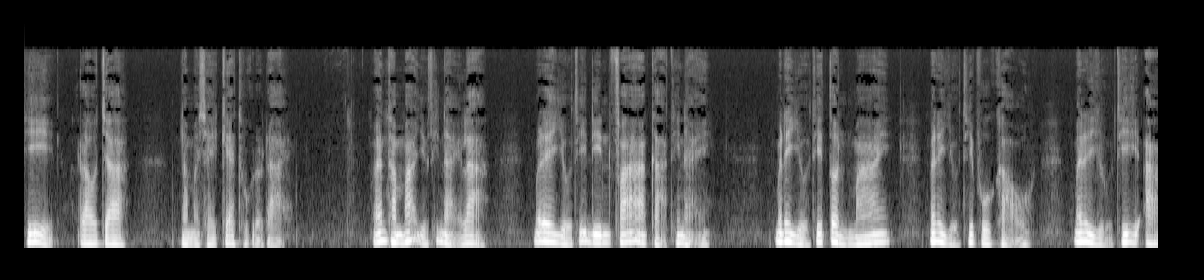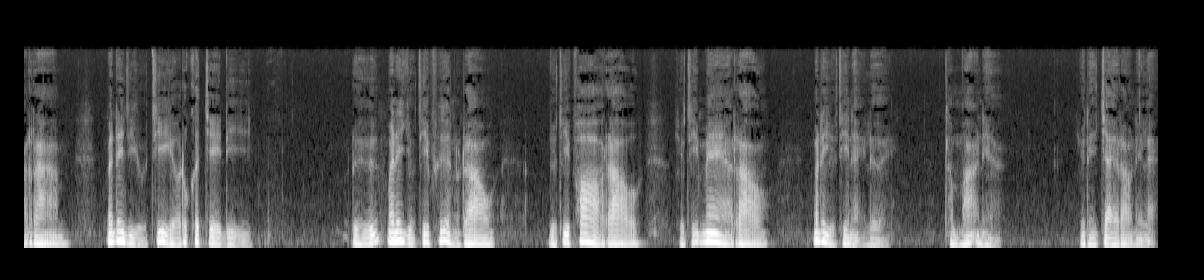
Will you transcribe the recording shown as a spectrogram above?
ที่เราจะนำมาใช้แก้ทุกข์เราได้ เพราะฉะนั้นธรรมะอยู่ที่ไหนล่ะ ไม่ได้อยู่ที่ดินฟ้าอากาศที่ไหน ไม่ได้อยู่ที่ต้นไม้ ไม่ได้อยู่ที่ภูเขา ไม่ได้อยู่ที่อาราม ไม่ได้อยู่ที่รุกเจดี หรือไม่ได้อยู่ที่เพื่อนเรา อยู่ที่พ่อเรา อยู่ที่แม่เรา ไม่ได้อยู่ที่ไหนเลย ธรรมะเนี่ยอยู่ในใจเรานี่แหละ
